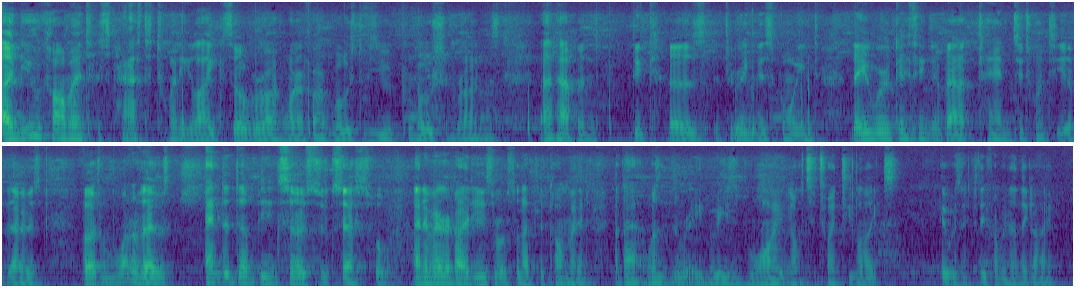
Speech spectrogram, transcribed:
A new comment has passed 20 likes over on one of our most viewed promotion runs. That happened because during this point, they were getting about 10 to 20 of those, but one of those ended up being so successful, and a verified user also left a comment, but that wasn't the main reason why it got to 20 likes. It was actually from another guy.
